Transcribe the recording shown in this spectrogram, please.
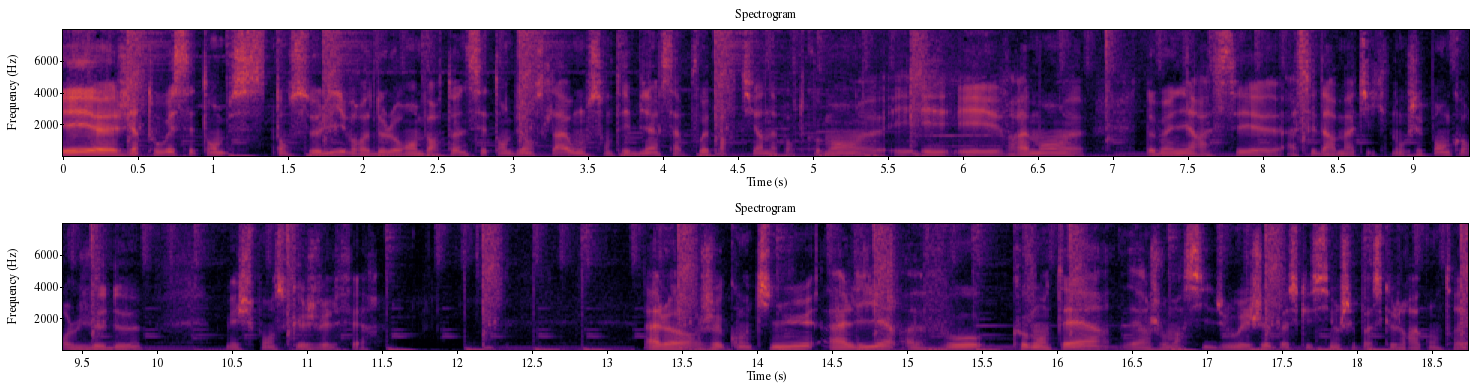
Et euh, j'ai retrouvé cette dans ce livre de Laurent Burton cette ambiance-là où on sentait bien que ça pouvait partir n'importe comment euh, et, vraiment euh, de manière assez, assez dramatique. Donc j'ai pas encore lu le 2, mais je pense que je vais le faire. Alors, je continue à lire vos commentaires. D'ailleurs, je vous remercie de jouer le jeu parce que sinon, je sais pas ce que je raconterai.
